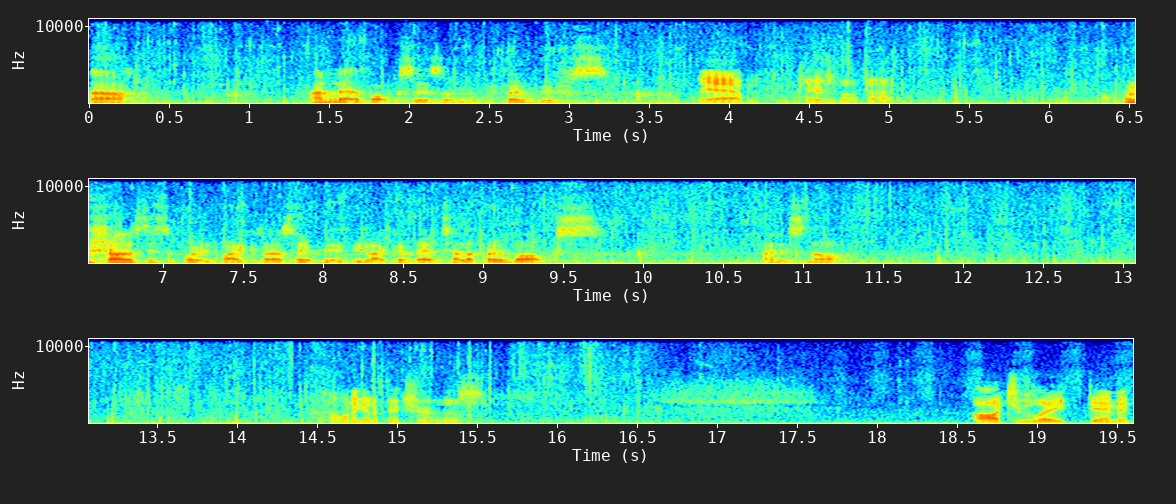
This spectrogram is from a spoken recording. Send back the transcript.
Ah. And letterboxes and phone booths. Yeah, but who cares about that? Which I was disappointed by because I was hoping it'd be like a their telephone box, and it's not. I want to get a picture of this. Oh, too late. Damn it.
